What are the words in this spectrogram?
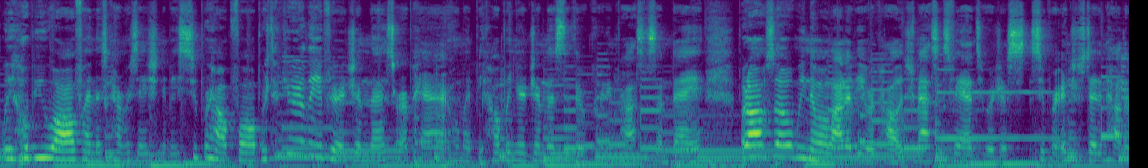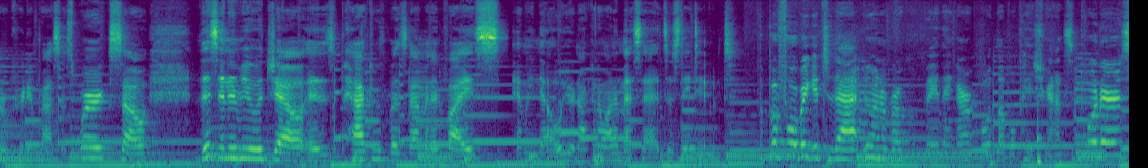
We hope you all find this conversation to be super helpful, particularly if you're a gymnast or a parent who might be helping your gymnast through the recruiting process someday. But also, we know a lot of you are college gymnastics fans who are just super interested in how the recruiting process works. So, this interview with Joe is packed with wisdom and advice, and we know you're not going to want to miss it. So, stay tuned. But before we get to that, we want to real quickly thank our gold level Patreon supporters.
